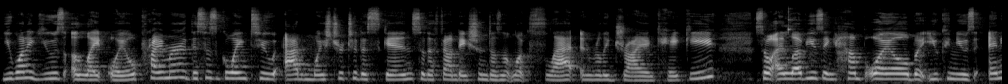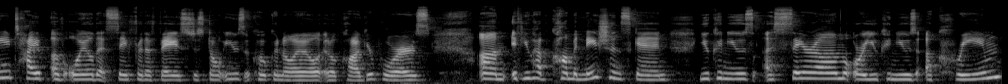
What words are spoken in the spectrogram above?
you want to use a light oil primer. This is going to add moisture to the skin so the foundation doesn't look flat and really dry and cakey. So I love using hemp oil, but you can use any type of oil that's safe for the face. Just don't use a coconut oil, it'll clog your pores. Um, if you have combination skin, you can use a serum or you can use a cream.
